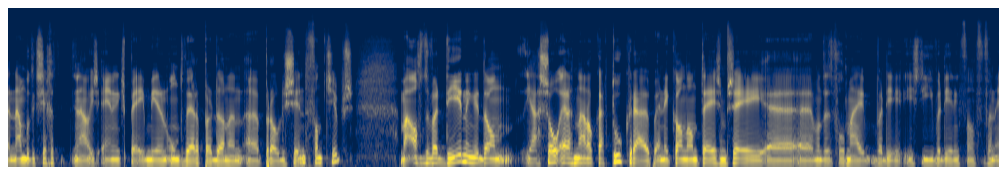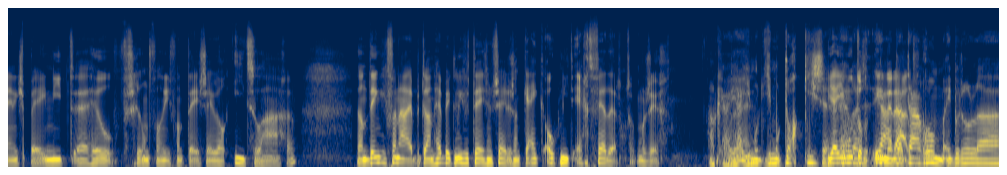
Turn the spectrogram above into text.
nou moet ik zeggen, nou is NXP meer een ontwerper dan een uh, producent van chips. Maar als de waarderingen dan ja, zo erg naar elkaar toe kruipen. En ik kan dan TSMC, uh, want het, volgens mij is die waardering van, van NXP niet uh, heel verschillend van die van TC, wel iets lager. Dan denk ik van nou, dan heb ik liever TSMC. Dus dan kijk ik ook niet echt verder, zou ik maar zeggen. Oké, okay, ja, je moet, je moet toch kiezen. Ja, je moet toch ja, inderdaad. daarom. Ik bedoel, uh,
